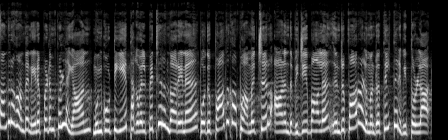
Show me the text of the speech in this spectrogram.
சந்திரகாந்தன் எனப்படும் பிள்ளையான் முன்கூட்டியே தகவல் பெற்றிருந்தார் என பொது பாதுகாப்பு அமைச்சர் ஆனந்த் விஜயபால இன்று பாராளுமன்றத்தில் தெரிவித்துள்ளார்.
